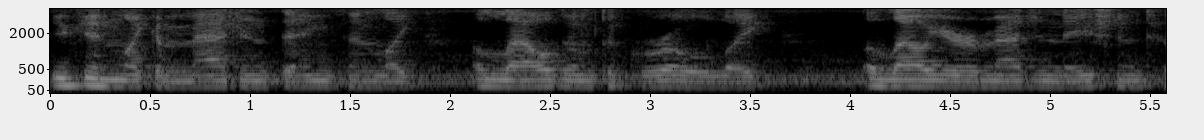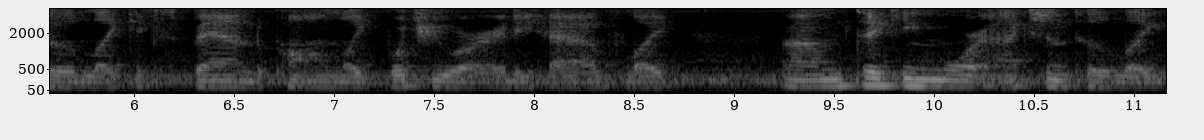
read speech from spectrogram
you can like imagine things and like allow them to grow, like allow your imagination to like expand upon like what you already have, like um, taking more action to like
